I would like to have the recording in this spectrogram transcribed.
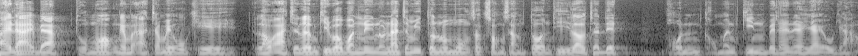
รายได้แบบถั่วงอกเนี่ยมันอาจจะไม่โอเค เราอาจจะเริ่มคิดว่าวันหนึ่งเราน่าจะมีต้นมะม่วงสักสองสามต้นที่เราจะเด็ดผลของมันกินไปได้ในระยะยาว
